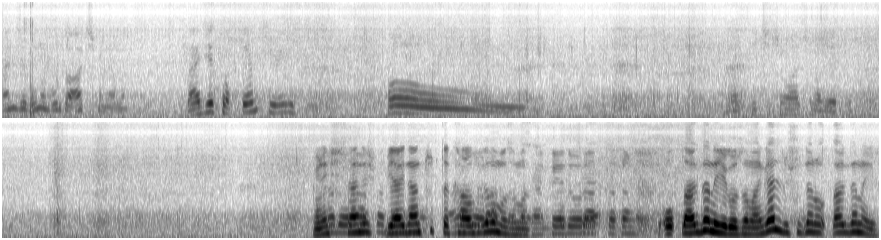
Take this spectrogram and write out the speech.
Bence bunu burada açmayalım. Bence toplayalım şuraya git. Oo. Ben hiç içimi açmadı yapayım. Güneş doğru sen de bir yerden tut da Bana kaldıralım o zaman. Efe'ye doğru atlatamadım. Otlardan ayır o zaman gel de şuradan otlardan ayır.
